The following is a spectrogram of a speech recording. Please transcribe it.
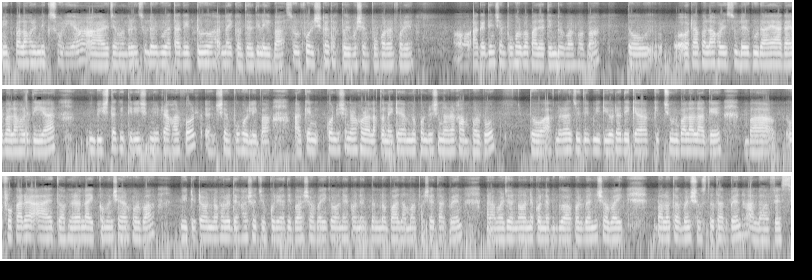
মিক্স বালা করি মিক্স করিয়া আর যেমন ধরেন চুলের গুঁড়া তাকে একটু নাইকল তেল দিলেই বা চুল পরিষ্কার থাকতে হইব শ্যাম্পু করার পরে। আগের দিন শ্যাম্পু করবা পরের দিন ব্যবহার করবা। তো ওটা বালা করে চুলের গুঁড়ায় আগায় বালা করে দিয়া বিশ থেকে তিরিশ মিনিট রাখার পর শ্যাম্পু করে লিবা আর কন্ডিশনার করা লাগতো না এটা এমন কন্ডিশনারের কাম করব। তো আপনারা যদি ভিডিওটা দেখে কিছু ভালো লাগে বা উপকারে আয়, তো আপনারা লাইক কমেন্ট শেয়ার করবা। ভিডিওটা অন্যভাবে দেখার সুযোগ করিয়া দিবা। সবাইকে অনেক অনেক ধন্যবাদ। আমার পাশে থাকবেন আর আমার জন্য অনেক অনেক দোয়া করবেন। সবাই ভালো থাকবেন, সুস্থ থাকবেন। আল্লাহ হাফেজ।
